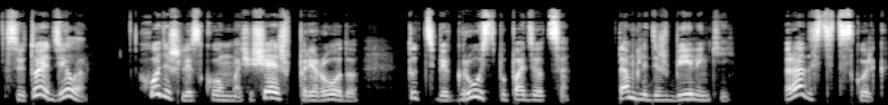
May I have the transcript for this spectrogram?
Святое дело. Ходишь леском, ощущаешь природу. Тут тебе грусть попадется. Там, глядишь, беленький. Радости-то сколько.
